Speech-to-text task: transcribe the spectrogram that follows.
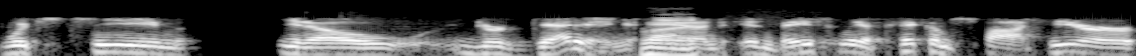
which team you know you're getting, right. and in basically a pick'em spot here.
